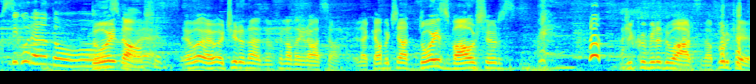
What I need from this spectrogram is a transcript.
segurando os Dois, não, é. vouchers. eu, eu- eu tiro na- no final da gravação. Ele acaba de tirar dois vouchers de comida do Arsenal. Por quê?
